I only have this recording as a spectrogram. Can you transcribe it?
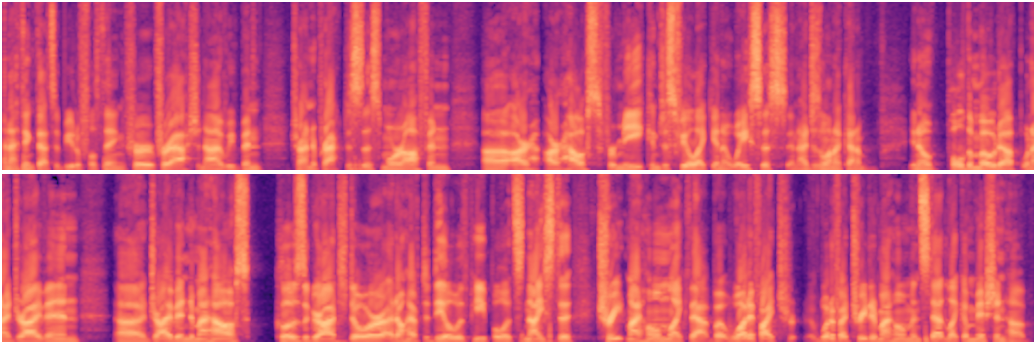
And I think that's a beautiful thing. For, for Ash and I, we've been trying to practice this more often. Uh, our, our house, for me, can just feel like an oasis. And I just want to kind of, you know, pull the mode up when I drive in, uh, drive into my house, close the garage door. I don't have to deal with people. It's nice to treat my home like that. But what if I, tr- what if I treated my home instead like a mission hub?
